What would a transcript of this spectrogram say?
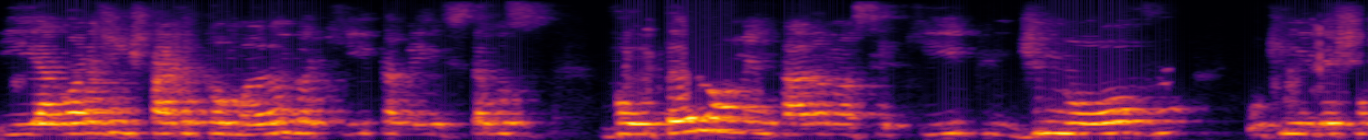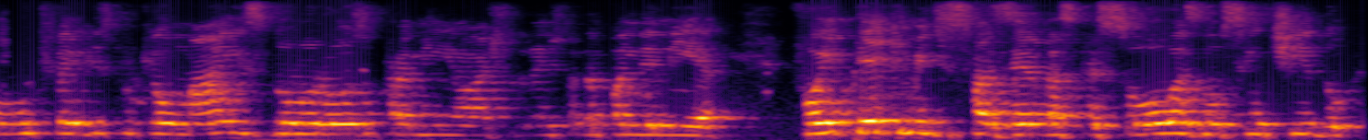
E agora a gente está retomando aqui também, estamos voltando a aumentar a nossa equipe de novo, o que me deixa muito feliz, porque o mais doloroso para mim, eu acho, durante toda a pandemia, foi ter que me desfazer das pessoas no sentido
